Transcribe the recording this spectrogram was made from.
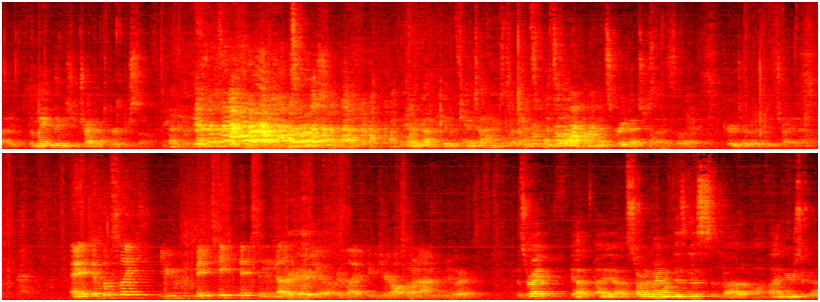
uh, the main thing is you try not to hurt yourself. I've only gotten hit a few times, but it's, it's a lot of fun, it's great exercise, so I encourage everybody to try it out. And it, it looks like you may take hits in another area of your life because you're also an entrepreneur. That's right. Yep. I uh, started my own business about uh, five years ago.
